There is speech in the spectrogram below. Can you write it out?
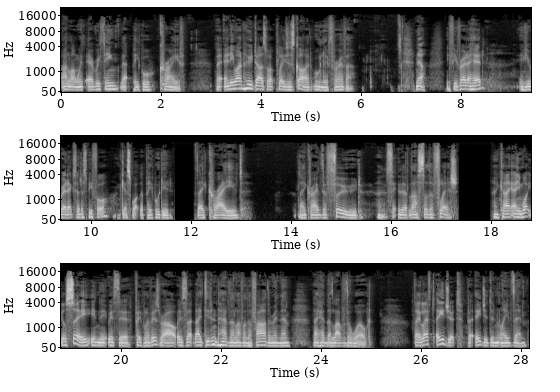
along with everything that people crave. But anyone who does what pleases God will live forever. Now, if you've read ahead, if you read Exodus before, guess what the people did? They craved. They craved the food, uh, the lust of the flesh. Okay, and what you'll see in the, with the people of Israel is that they didn't have the love of the Father in them; they had the love of the world. They left Egypt, but Egypt didn't leave them.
